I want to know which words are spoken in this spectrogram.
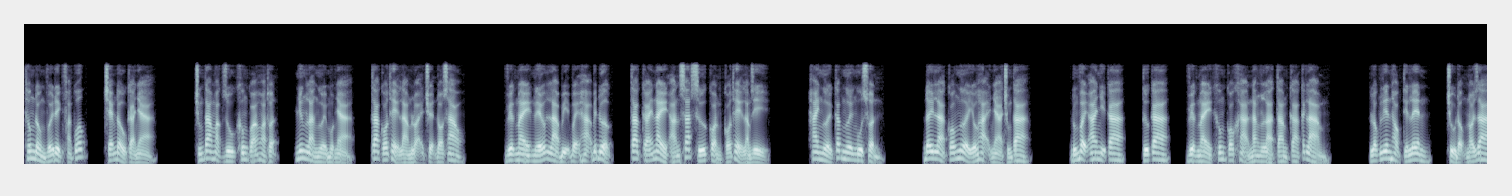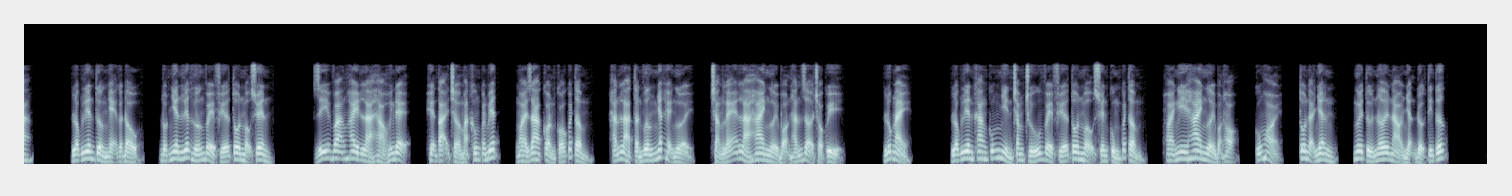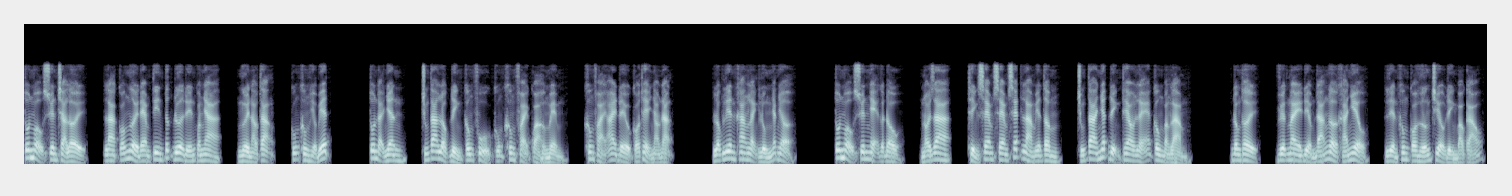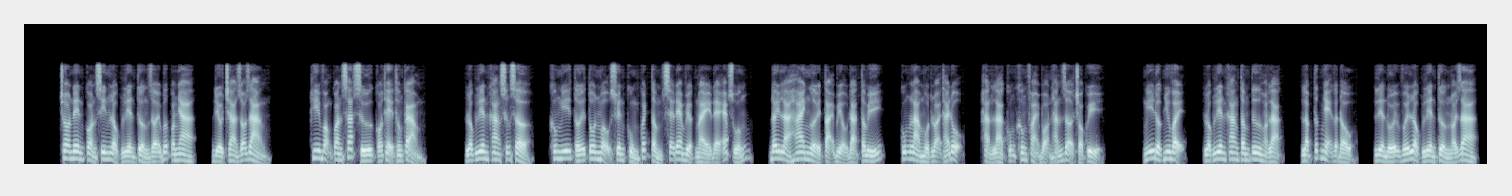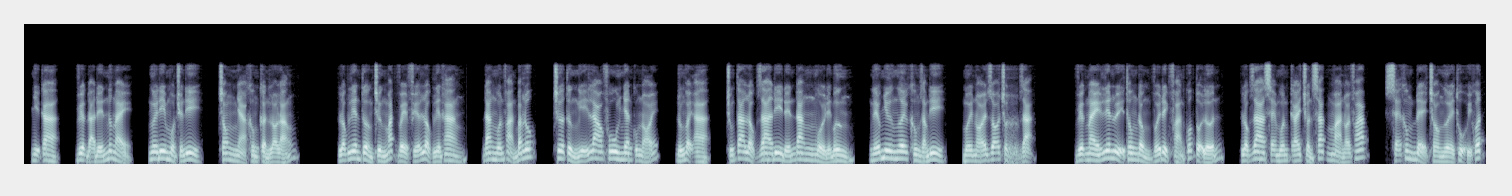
thông đồng với địch phản quốc, chém đầu cả nhà. Chúng ta mặc dù không quá hòa thuận, nhưng là người một nhà, ta có thể làm loại chuyện đó sao? Việc này nếu là bị bệ hạ biết được, ta cái này án sát sứ còn có thể làm gì? Hai người các ngươi ngu xuẩn. Đây là có người yếu hại nhà chúng ta. Đúng vậy ai nhị ca, tứ ca, việc này không có khả năng là tam ca cách làm. Lộc liên học tiến lên, chủ động nói ra. Lộc liên tường nhẹ gật đầu, đột nhiên liếc hướng về phía tôn mậu xuyên. Dĩ vãng hay là hảo huynh đệ, hiện tại trở mặt không quen biết, ngoài ra còn có quyết tầm hắn là tần vương nhất hệ người, chẳng lẽ là hai người bọn hắn dở trò quỷ? Lúc này lộc liên khang cũng nhìn chăm chú về phía tôn mậu xuyên cùng quách tầm, hoài nghi hai người bọn họ, cũng hỏi, tôn đại nhân, ngươi từ nơi nào nhận được tin tức? Tôn mậu xuyên trả lời, là có người đem tin tức đưa đến con nhà, người nào tặng cũng không hiểu biết. Tôn đại nhân, chúng ta lộc đỉnh công phủ cũng không phải quả hầm mềm, không phải ai đều có thể nhào nặn. Lộc liên khang lạnh lùng nhắc nhở. Tôn mậu xuyên nhẹ gật đầu, nói ra, thỉnh xem xem xét làm yên tâm, chúng ta nhất định theo lẽ công bằng làm. Đồng thời, việc này điểm đáng ngờ khá nhiều, liền không có hướng triều đình báo cáo. Cho nên còn xin lộc liên tưởng rời bước con nhà, điều tra rõ ràng hy vọng quan sát sứ có thể thông cảm. Lộc liên khang xứng sở không nghĩ tới tôn mậu xuyên cùng quách tầm sẽ đem việc này để ép xuống đây là hai người tại biểu đạt tâm ý cũng là một loại thái độ hẳn là cũng không phải bọn hắn dở trò quỷ. Nghĩ được như vậy lộc liên khang tâm tư hoạt lạc lập tức nhẹ gật đầu liền đối với lộc liên tường nói ra nhị ca việc đã đến nước này ngươi đi một chuyến đi trong nhà không cần lo lắng. Lộc liên tường trừng mắt về phía lộc liên khang đang muốn phản bắt lúc chưa từng nghĩ lao phu nhân cũng nói đúng vậy à chúng ta lộc ra đi đến đang ngồi đến mừng, nếu như ngươi không dám đi mới nói rõ chuẩn dạng việc này liên lụy thông đồng với địch phản quốc tội lớn lộc gia sẽ muốn cái chuẩn sắc mà nói pháp, sẽ không để cho người thụ ủy khuất.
